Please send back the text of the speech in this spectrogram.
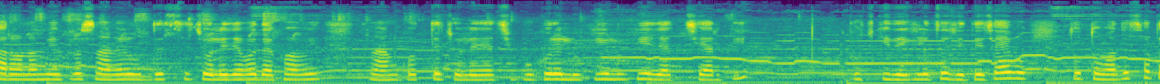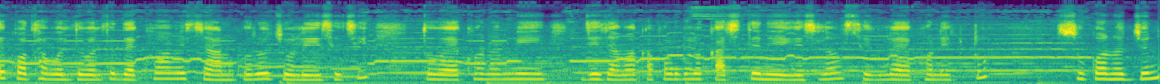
কারণ আমি একটু স্নানের উদ্দেশ্যে চলে যাব। দেখো আমি স্নান করতে চলে যাচ্ছি, পুকুরে লুকিয়ে লুকিয়ে যাচ্ছি আর কি। পুচকি দেখলে তো যেতে চাইব। তো তোমাদের সাথে কথা বলতে বলতে দেখো আমি স্নান করেও চলে এসেছি। তো এখন আমি যে জামা কাপড়গুলো কাচতে নিয়ে গেছিলাম, সেগুলো এখন একটু শুকানোর জন্য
